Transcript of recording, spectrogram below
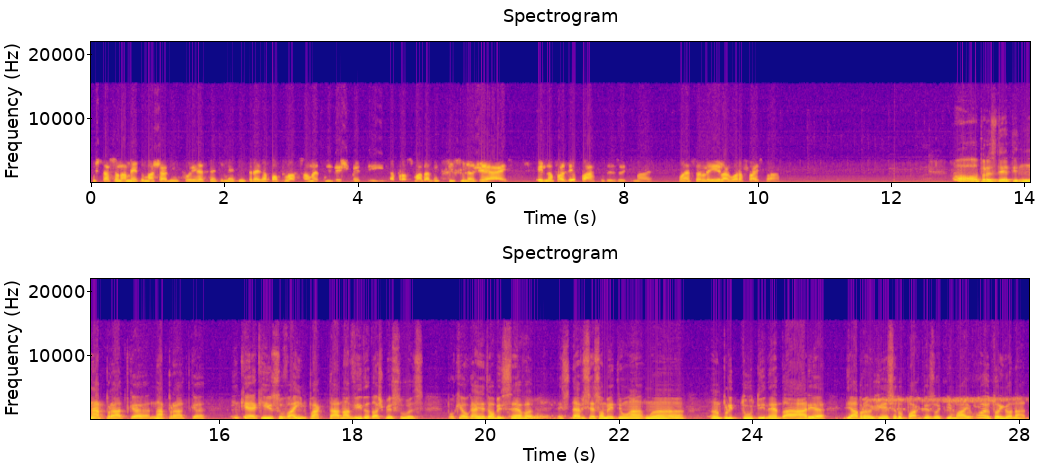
o estacionamento do Machadinho foi recentemente entregue à população, né, com investimento de aproximadamente 5 milhões de reais. Ele não fazia parte do 18 de maio. Com essa lei, ele agora faz parte. Ô, presidente, na prática, na prática, em que é que isso vai impactar na vida das pessoas? Porque o que a gente observa, isso deve ser somente uma, uma amplitude né, da área de abrangência do Parque 18 de Maio. Ou eu estou enganado?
